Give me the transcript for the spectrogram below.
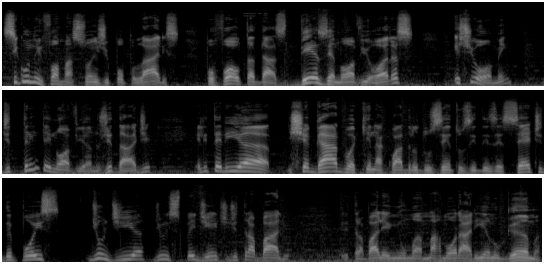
Segundo informações de populares, por volta das 19 horas, este homem, de 39 anos de idade, ele teria chegado aqui na quadra 217 depois de um dia de um expediente de trabalho. Ele trabalha em uma marmoraria no Gama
